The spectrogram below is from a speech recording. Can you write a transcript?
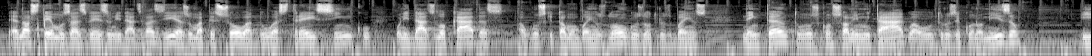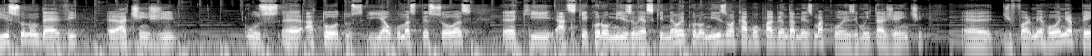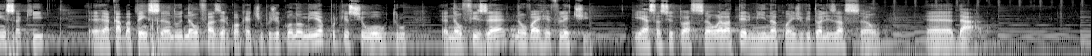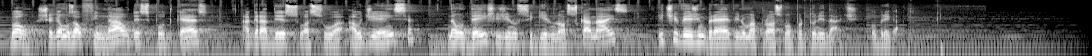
é, nós temos às vezes unidades vazias, uma pessoa, duas, três, cinco unidades locadas, alguns que tomam banhos longos, outros banhos nem tanto, uns consomem muita água, outros economizam, e isso não deve é, atingir os, é, a todos. E algumas pessoas é, que as que economizam e as que não economizam acabam pagando a mesma coisa. E muita gente, é, de forma errônea, pensa que é, acaba pensando em não fazer qualquer tipo de economia, porque se o outro é, não fizer, não vai refletir. E essa situação ela termina com a individualização é, da água. Bom, chegamos ao final desse podcast. Agradeço a sua audiência. Não deixe de nos seguir nos nossos canais e te vejo em breve numa próxima oportunidade. Obrigado.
